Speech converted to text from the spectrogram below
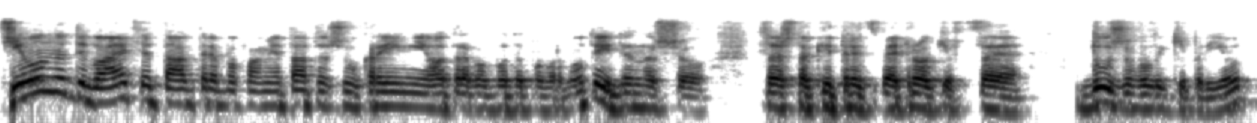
Тіло не дивається, так треба пам'ятати, що Україні його треба буде повернути. Єдине, що все ж таки 35 років це дуже великий період.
